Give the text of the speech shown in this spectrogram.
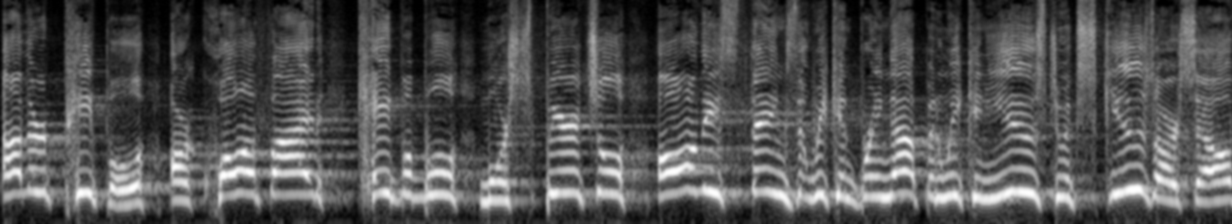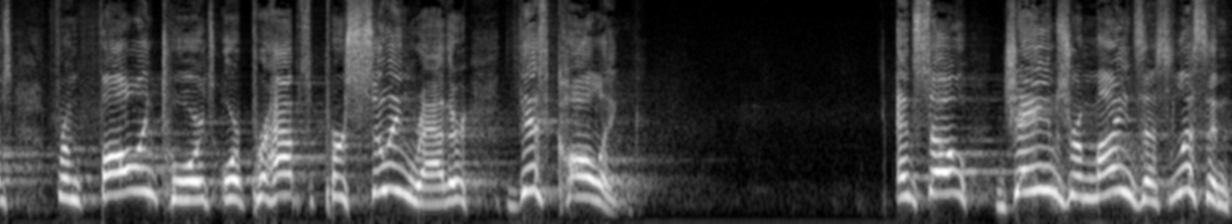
other people are qualified, capable, more spiritual, all these things that we can bring up and we can use to excuse ourselves from falling towards or perhaps pursuing rather this calling. And so James reminds us listen,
